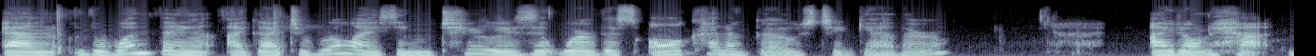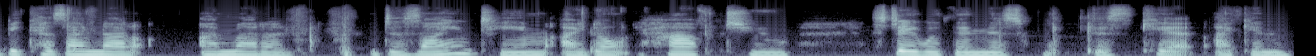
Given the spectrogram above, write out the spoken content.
And the one thing I got to realizing too is that where this all kind of goes together, I don't have because I'm not I'm not a design team. I don't have to stay within this this kit. I can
